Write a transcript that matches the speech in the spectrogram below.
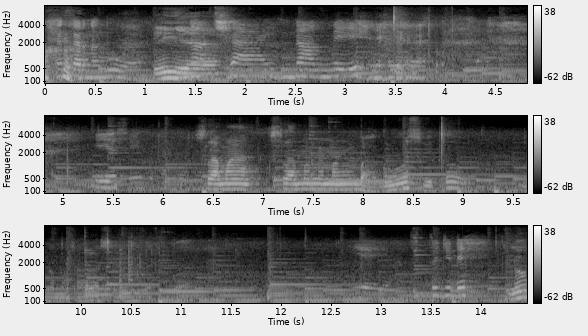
Kan karena gua. Iya. not not me. Iya sih benar. Selama selama memang bagus gitu nggak masalah sih. Iya iya. Setuju deh. Lu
